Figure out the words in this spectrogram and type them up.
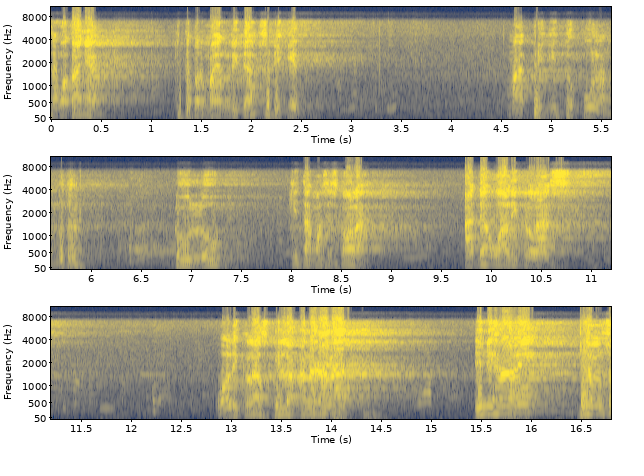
saya mau tanya kita bermain lidah sedikit. Mati itu pulang betul? Dulu kita masih sekolah. Ada wali kelas. Wali kelas bilang anak-anak ini hari jam 9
